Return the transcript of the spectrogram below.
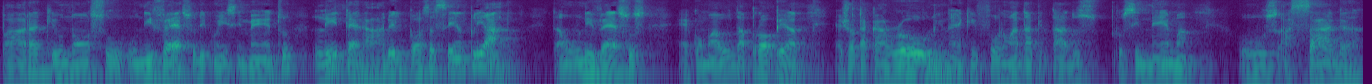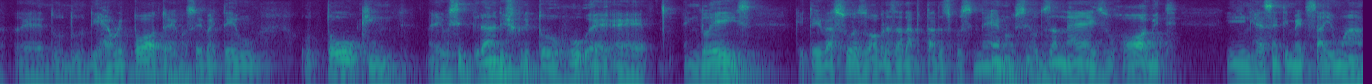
para que o nosso universo de conhecimento literário ele possa ser ampliado. Então, universos é, como o da própria J.K. Rowling, né, que foram adaptados para o cinema, os, a saga é, do, do, de Harry Potter, você vai ter o o Tolkien, né, esse grande escritor é, é, inglês, que teve as suas obras adaptadas para o cinema, O Senhor dos Anéis, O Hobbit, e recentemente saiu uma,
